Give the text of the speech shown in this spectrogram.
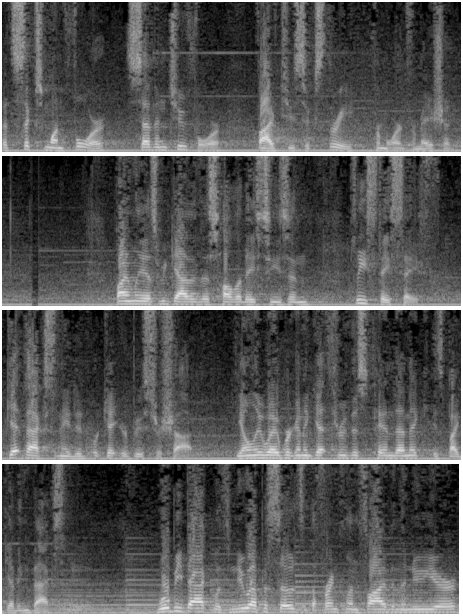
That's 614 724 5263 for more information. Finally, as we gather this holiday season, please stay safe. Get vaccinated or get your booster shot. The only way we're going to get through this pandemic is by getting vaccinated. We'll be back with new episodes of the Franklin Five in the new year.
